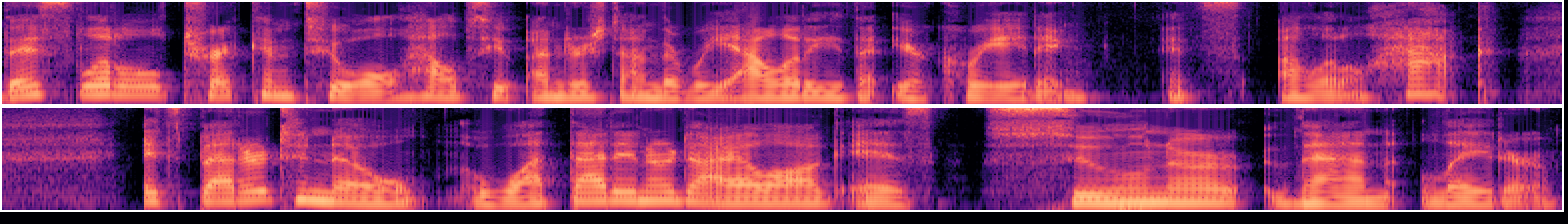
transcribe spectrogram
this little trick and tool helps you understand the reality that you're creating. It's a little hack. It's better to know what that inner dialogue is sooner than later.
